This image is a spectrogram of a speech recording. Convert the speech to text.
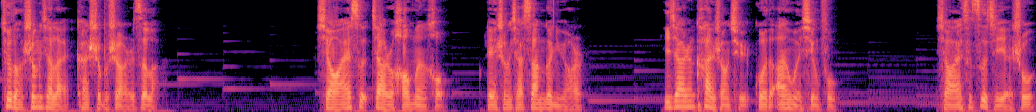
就等生下来看是不是儿子了。小 S 嫁入豪门后，连生下三个女儿，一家人看上去过得安稳幸福。小 S 自己也说，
